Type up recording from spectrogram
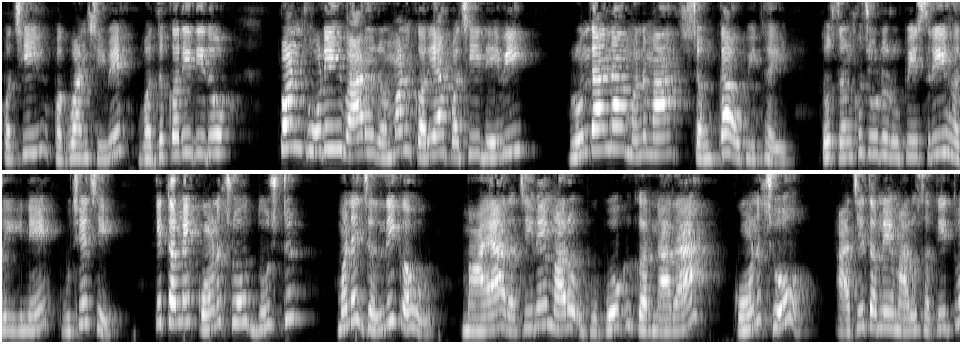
પછી ભગવાન શિવે વધ કરી દીધો. પણ થોડી વાર રમણ કર્યા પછી દેવી વૃંદાના મનમાં શંકા ઊભી થઈ. તો શંખચૂડ રૂપી શ્રી હરિને પૂછે છે કે તમે કોણ છો, દુષ્ટ? મને જલ્દી કહો. માયા રચીને મારો ઉપભોગ કરનારા કોણ છો? આજે તમે મારું સતીત્વ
